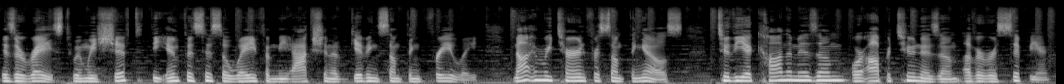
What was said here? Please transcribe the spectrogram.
is erased when we shift the emphasis away from the action of giving something freely, not in return for something else, to the economism or opportunism of a recipient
